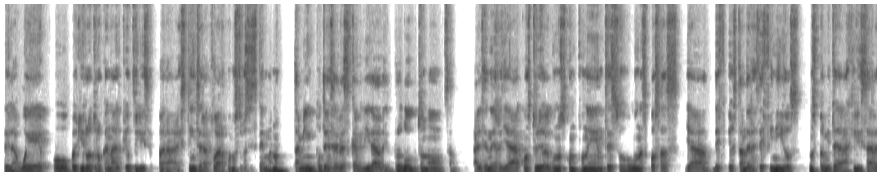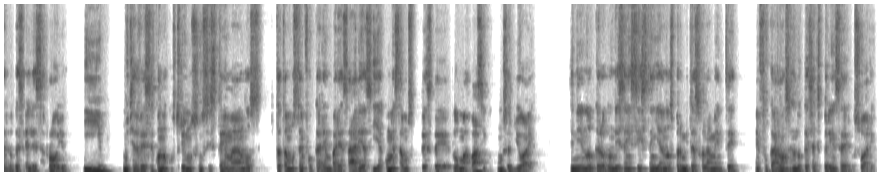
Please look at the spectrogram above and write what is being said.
de la web o cualquier otro canal que utilice para este, interactuar con nuestro sistema, ¿no? También potencia la escalabilidad del producto, ¿no? O sea, al tener ya construido algunos componentes o unas cosas ya de, estándares definidos, nos permite agilizar lo que es el desarrollo. Y muchas veces cuando construimos un sistema nos tratamos de enfocar en varias áreas y ya comenzamos desde lo más básico, como es el UI. Teniendo creo que un Design System ya nos permite solamente enfocarnos en lo que es la experiencia del usuario.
